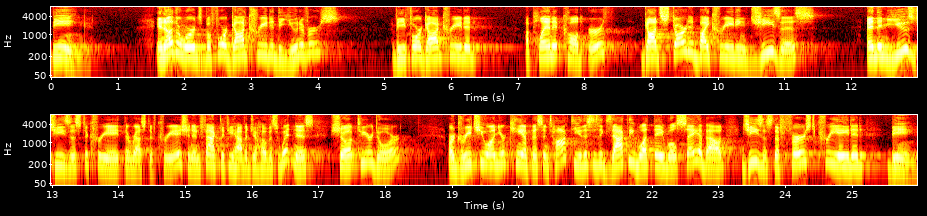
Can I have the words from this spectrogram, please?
being. In other words, before God created the universe, before God created a planet called Earth, God started by creating Jesus and then used Jesus to create the rest of creation. In fact, if you have a Jehovah's Witness show up to your door or greet you on your campus and talk to you, this is exactly what they will say about Jesus, the first created being.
